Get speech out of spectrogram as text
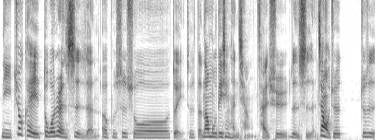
你就可以多认识人，而不是说对，就是等到目的性很强才去认识人。这样我觉得就是。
